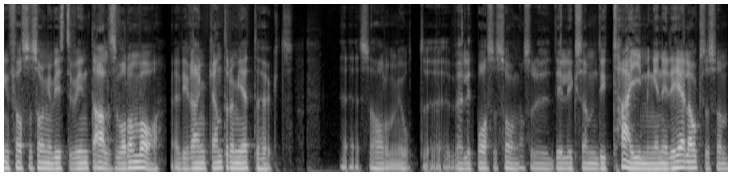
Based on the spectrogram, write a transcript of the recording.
inför säsongen visste vi inte alls var de var. Vi rankar inte dem jättehögt. Eh, så har de gjort eh, väldigt bra säsonger. Så det, det är liksom, det är tajmingen i det hela också som,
